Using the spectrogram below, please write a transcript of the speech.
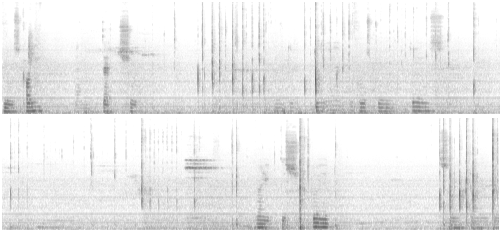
close column and that should equals to this. Right this should do it. So target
